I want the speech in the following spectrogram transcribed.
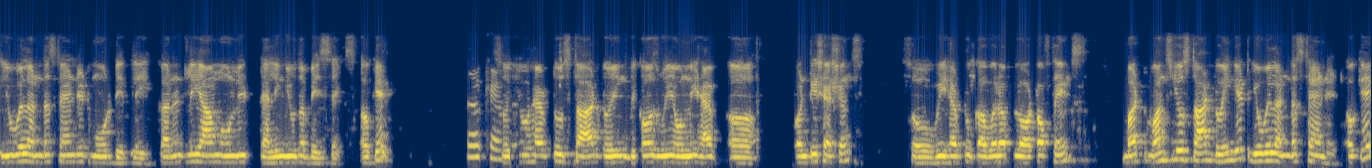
you will understand it more deeply. Currently i'm only telling you the basics. Okay? Okay. so you have to start doing because we only have uh, 20 sessions so we have to cover up lot of things but once you start doing it you will understand it okay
